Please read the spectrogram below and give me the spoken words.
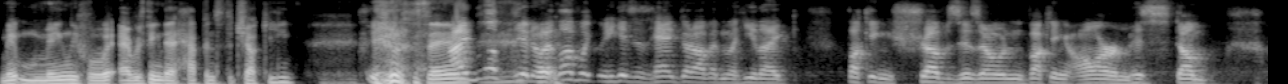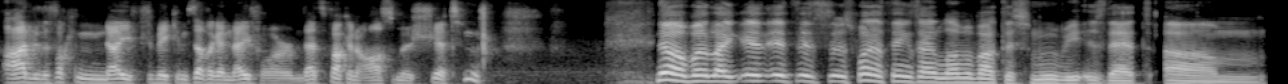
mainly for everything that happens to Chucky. You know what I'm saying? I love, you know, I love like when he gets his hand cut off and he like fucking shoves his own fucking arm, his stump, onto the fucking knife to make himself like a knife arm. That's fucking awesome as shit. No, but like it, it's it's it's one of the things I love about this movie is that um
